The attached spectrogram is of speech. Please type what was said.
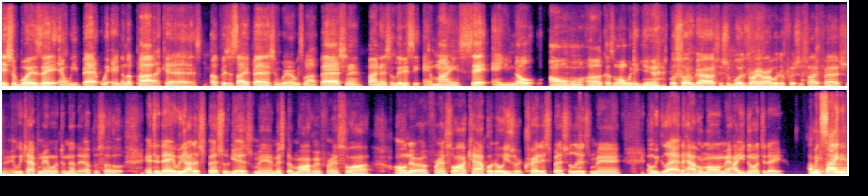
It's your boy Zay, and we back with another podcast, Official Psych Fashion, where we talk about fashion, financial literacy, and mindset. And you know, on uh, cause I'm with it again. What's up, guys? It's your boy Zion with Official Psych Fashion, and we tapping in with another episode. And today we got a special guest, man, Mr. Marvin Francois, owner of Francois Capital. He's a credit specialist, man, and we glad to have him on, man. How you doing today? I'm excited.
